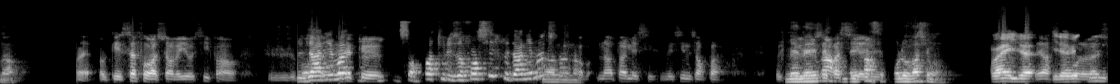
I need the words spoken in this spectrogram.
Non. Ouais, ok, ça faudra surveiller aussi. Enfin, je, je le dernier match, que... il ne sort pas tous les offensifs, le dernier match Non, non, non. non pas Messi. Messi ne sort pas. Mais Neymar, c'est pour l'ovation. Ouais, il, a, il avait dit,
